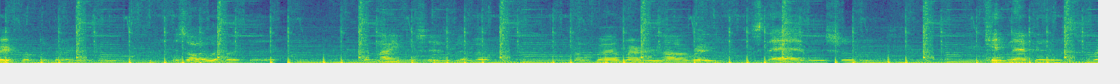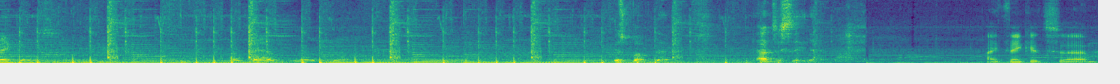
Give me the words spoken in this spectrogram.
very fucked up it. That's knife and shit. But no, unfair murders already. Stabbing, shooting, It's fucked up. I'll just say that. I think it's um,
